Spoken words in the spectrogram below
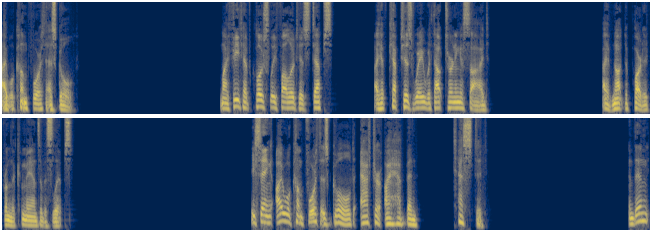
I will come forth as gold. My feet have closely followed his steps. I have kept his way without turning aside. I have not departed from the commands of his lips. He's saying, I will come forth as gold after I have been tested. And then,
